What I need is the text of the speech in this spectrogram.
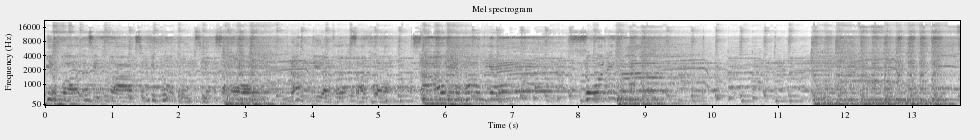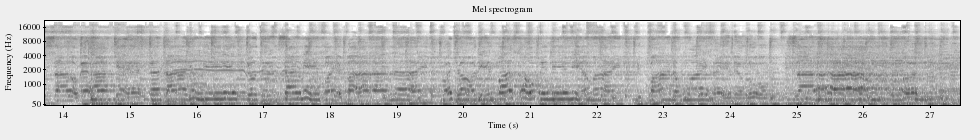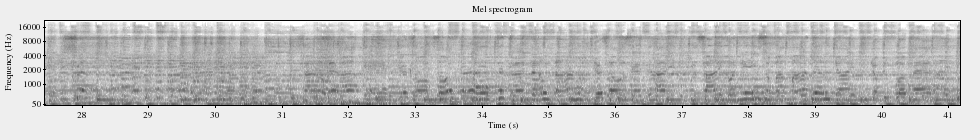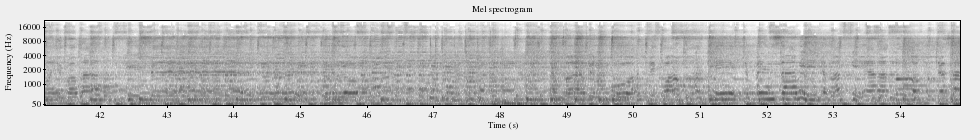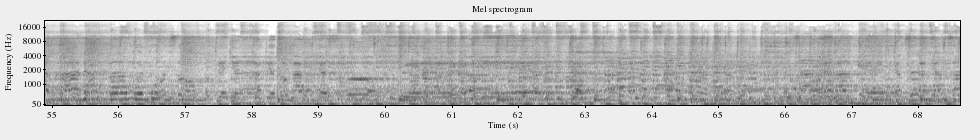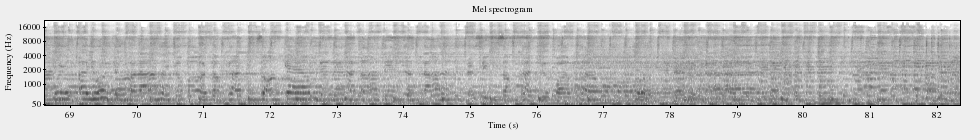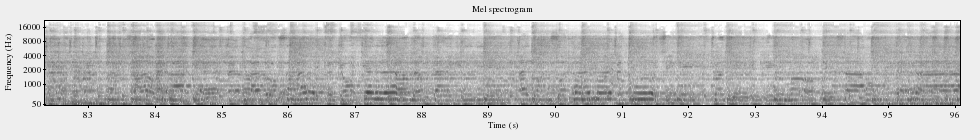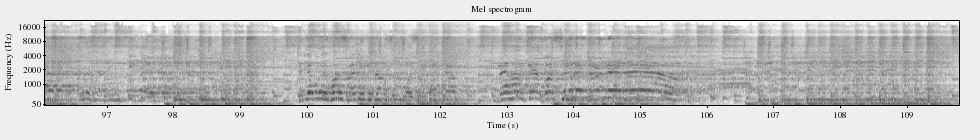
เบียกบวาทศิลปาศิลปินร่วมกลุ่มเสียงสะออนนักเดี่ยวโพงสาครสาวในห้องแก้สวัสดีครับสาวแม่ห้างแก่หน้าตายังดีจนถึงสามีไปป่าลาลายพราเจ้าดีป้าเขาไม่มีเมียใหม่ที่ป้าน้องไว้ให้เดือด เดี๋ยวไปพ่อสวัสดีพี่น้องสุโขทัยครับแม่ห้องแก้วขเสียงดังๆเลยแล้ว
